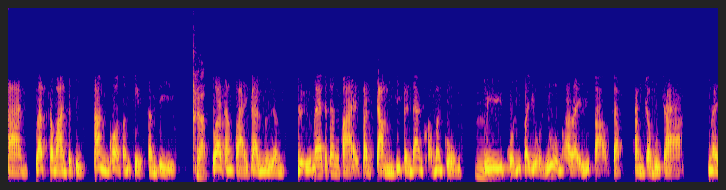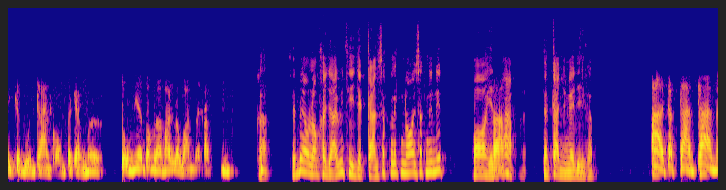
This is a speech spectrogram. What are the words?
การรัฐบาลจะถูกตั้งข้อสังเกตทันทีครับว่าทางฝ่ายการเมือง หรือแม้กระทั่งฝ่ายประจำที่เป็นด้านความมั่นคงอืมมีผลประโยชน์ร่วมอะไรหรือเปล่ากับทางกัมพูชาในกระบวนการของสแกมเมอร์ ตรงเนี้ยต้องระมัดระวังนะครับอืมครับเสร็จแมวลองขยายวิธีจัดการสักเล็กน้อยสักนิดๆพอเห็นครับภาพจัดการยังไงดีครับอ่าจัดการถ้าใน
